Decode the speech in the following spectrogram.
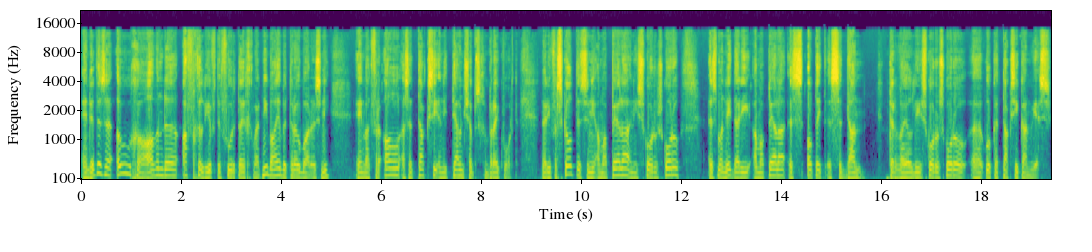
En dit is 'n ou gehawende afgeleefde voertuig wat nie baie betroubaar is nie en wat veral as 'n taxi in die townships gebruik word. Nou die verskil tussen die Amapela en die Skorro Skorro is maar net dat die Amapela is altyd 'n sedan terwyl die Skorro Skorro uh, ook 'n taxi kan wees.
